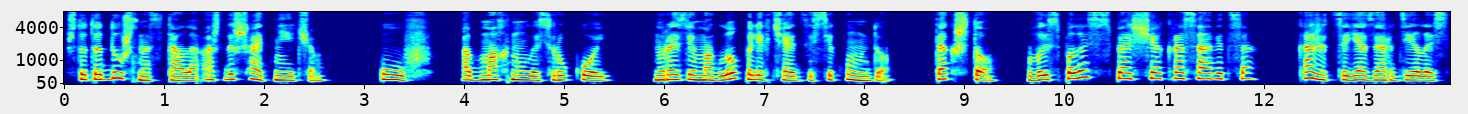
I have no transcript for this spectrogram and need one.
Что-то душно стало, аж дышать нечем. Уф, обмахнулась рукой. Но разве могло полегчать за секунду? Так что, выспалась спящая красавица? Кажется, я зарделась.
